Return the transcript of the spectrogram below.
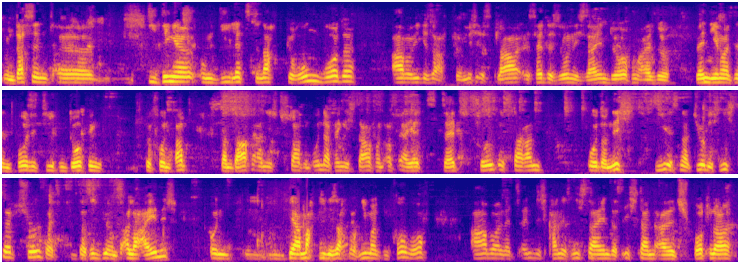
Und das sind äh, die Dinge, um die letzte Nacht gerungen wurde. Aber wie gesagt, für mich ist klar, es hätte so nicht sein dürfen. Also wenn jemand einen positiven Dopingbefund hat, dann darf er nicht starten, unabhängig davon, ob er jetzt selbst schuld ist daran oder nicht. Sie ist natürlich nicht selbst schuld, da sind wir uns alle einig. Und der macht, wie gesagt, auch niemanden Vorwurf. Aber letztendlich kann es nicht sein, dass ich dann als Sportler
